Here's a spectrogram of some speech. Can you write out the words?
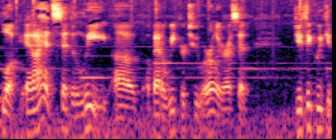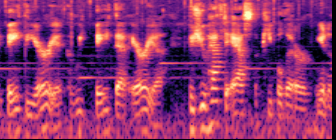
look. And I had said to Lee uh, about a week or two earlier, I said, "Do you think we could bait the area? Could we bait that area? Because you have to ask the people that are, you know,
